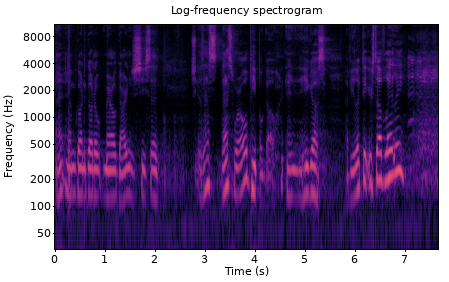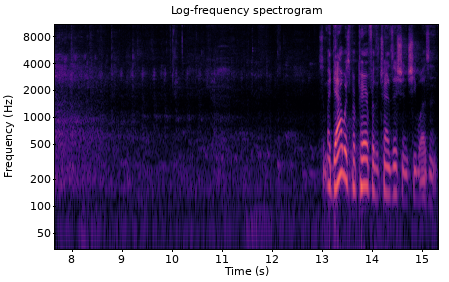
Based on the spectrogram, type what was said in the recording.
I'm going to go to Merrill Gardens. She said, she goes, that's, that's where old people go. And he goes, have you looked at yourself lately? so my dad was prepared for the transition. She wasn't.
